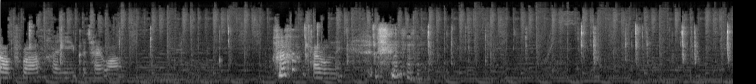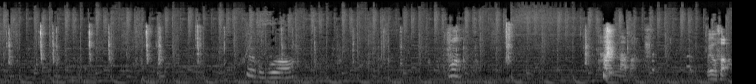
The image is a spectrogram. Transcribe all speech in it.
가? 지가 앞으로 와서 가니까 잘 와. 잘 오네. 이거 뭐야? 어! 다 왔나 봐. 왜 웃어?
